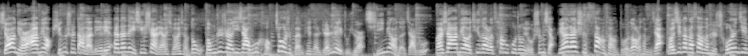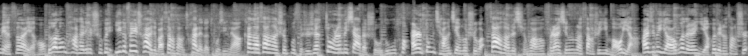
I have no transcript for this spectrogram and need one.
小女儿阿妙平时大大咧咧，但她内心善良，喜欢小动物。总之，这一家五口就是本片的人类主角——奇妙的家族。晚上，阿妙听到了仓库中有声响，原来是丧丧躲到了他们家。老七看到丧丧是仇人见面，分外眼红。德龙怕他爹吃亏，一个飞踹就把丧丧踹了个透心凉。看到丧丧是不死之身，众人被吓得手足无措。还是东强见多识广，丧丧这情况和《釜山行》中的丧尸一毛一样，而且被咬过的人也会变成丧尸。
